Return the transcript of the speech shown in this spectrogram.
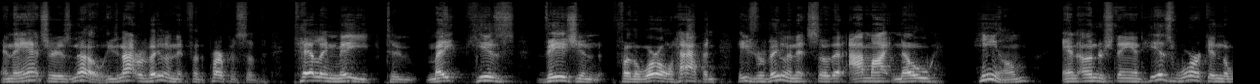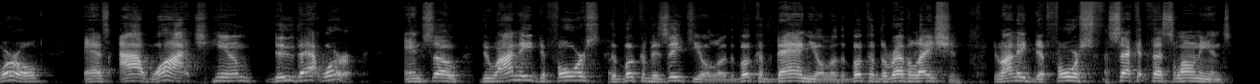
And the answer is no. He's not revealing it for the purpose of telling me to make his vision for the world happen. He's revealing it so that I might know him and understand his work in the world as I watch him do that work. And so, do I need to force the book of Ezekiel or the book of Daniel or the book of the Revelation? Do I need to force Second Thessalonians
